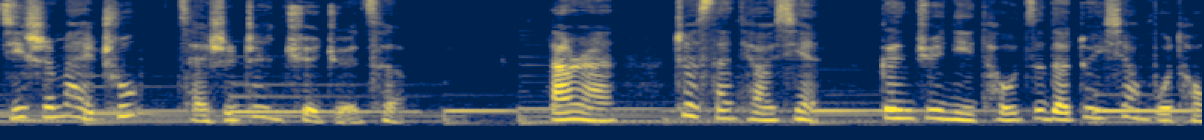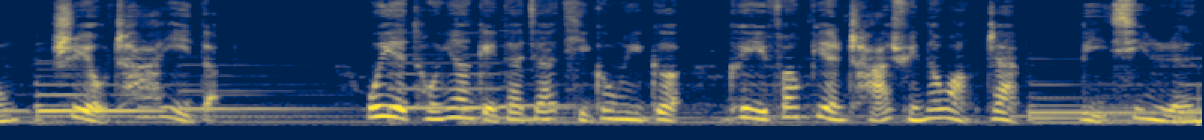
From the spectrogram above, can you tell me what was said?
及时卖出才是正确决策。当然，这三条线根据你投资的对象不同是有差异的。我也同样给大家提供一个可以方便查询的网站——理性人。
